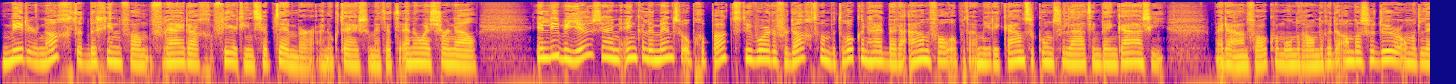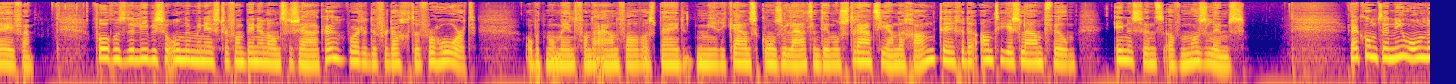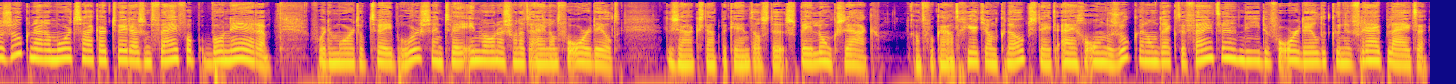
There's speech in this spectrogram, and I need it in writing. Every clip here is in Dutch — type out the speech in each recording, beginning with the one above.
Middernacht, het begin van vrijdag 14 september. En ook Thijssen met het NOS-journaal. In Libië zijn enkele mensen opgepakt die worden verdacht van betrokkenheid bij de aanval op het Amerikaanse consulaat in Benghazi. Bij de aanval kwam onder andere de ambassadeur om het leven. Volgens de Libische onderminister van Binnenlandse Zaken worden de verdachten verhoord. Op het moment van de aanval was bij het Amerikaanse consulaat een demonstratie aan de gang tegen de anti-islamfilm Innocence of Muslims. Er komt een nieuw onderzoek naar een moordzaak uit 2005 op Bonaire. Voor de moord op twee broers zijn twee inwoners van het eiland veroordeeld. De zaak staat bekend als de Spelonkzaak. Advocaat Geert-Jan Knoops deed eigen onderzoek en ontdekte feiten die de veroordeelden kunnen vrijpleiten.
